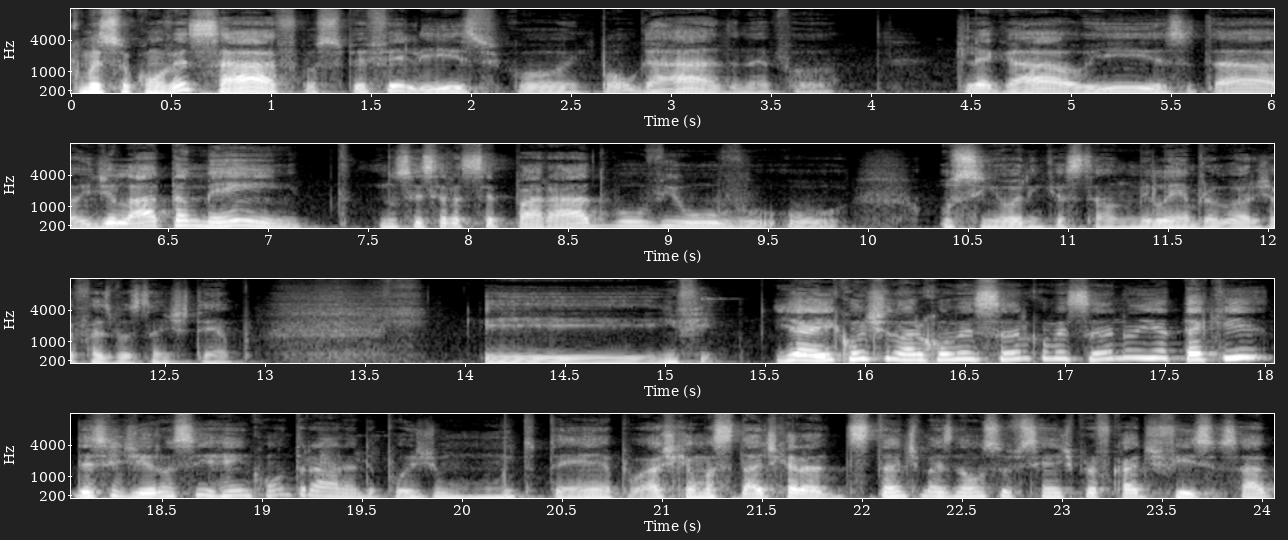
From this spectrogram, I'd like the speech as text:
começou a conversar, ficou super feliz, ficou empolgado, né? Pô, que legal, isso tal. E de lá também, não sei se era separado ou viúvo o, o senhor em questão. Não me lembro agora, já faz bastante tempo. E, enfim. E aí continuaram conversando, conversando, e até que decidiram se reencontrar, né? Depois de muito tempo. Acho que é uma cidade que era distante, mas não o suficiente para ficar difícil, sabe?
